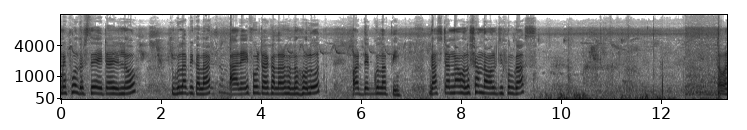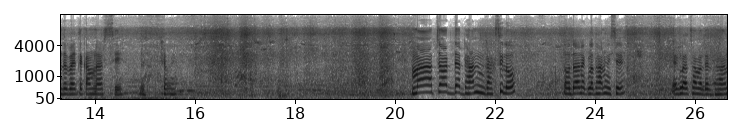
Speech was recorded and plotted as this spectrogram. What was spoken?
অনেক ফুল ধরছে, এটা হলো গোলাপি কালার। আর এই ফুলটার কালার হলো হলুদ, অর্ধেক গোলাপি। গাছটার নাম হলো সন্ধ্যামালতি ফুল গাছ। আমাদের বাড়িতে কামলা আসছে। সবাই মা চট দিয়ে ধান ঢাকছিল তোমাদের অনেকগুলো ধান হয়েছে। এগুলো হচ্ছে আমাদের ধান।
